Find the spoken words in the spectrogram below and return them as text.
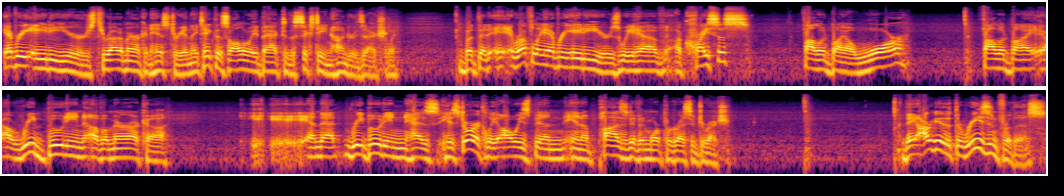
every 80 years throughout American history, and they take this all the way back to the 1600s, actually but that eh, roughly every 80 years we have a crisis followed by a war, followed by a rebooting of America. And that rebooting has historically always been in a positive and more progressive direction. They argue that the reason for this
